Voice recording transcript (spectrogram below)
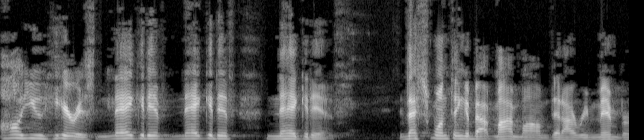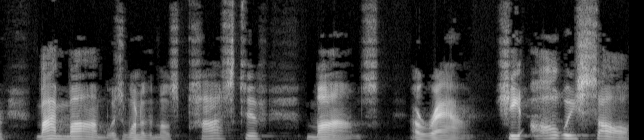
all you hear is negative, negative, negative. That's one thing about my mom that I remember. My mom was one of the most positive moms around. She always saw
